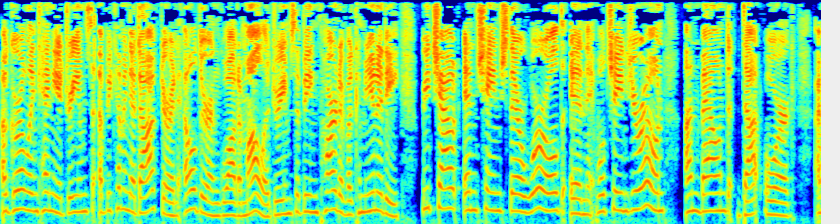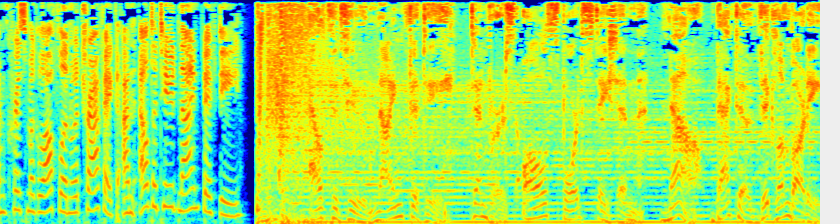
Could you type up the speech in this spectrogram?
A girl in Kenya dreams of becoming a doctor. An elder in Guatemala dreams of being part of a community. Reach out and change their world and it will change your own. Unbound.org. I'm Chris McLaughlin with traffic on Altitude 950. Altitude 950, Denver's all sports station. Now, back to Vic Lombardi.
